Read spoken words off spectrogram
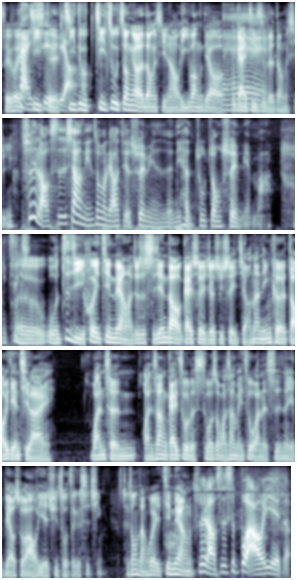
所以会记得、记住、记住重要的东西，然后遗忘掉不该记住的东西。所以，老师像您这么了解睡眠的人，你很注重睡眠吗？你自己？呃，我自己会尽量啊，就是时间到该睡就去睡觉。那宁可早一点起来，完成晚上该做的事，或者晚上没做完的事，那也不要说熬夜去做这个事情。所以通常会尽量。所以老师是不熬夜的，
